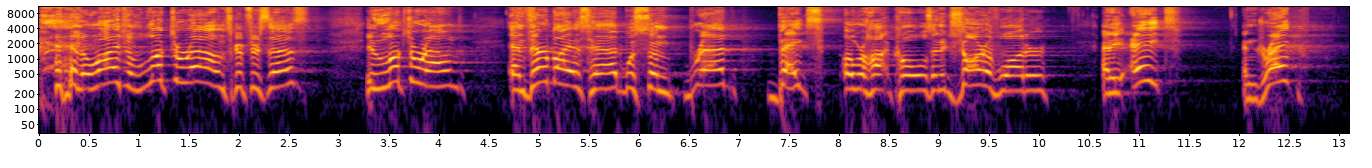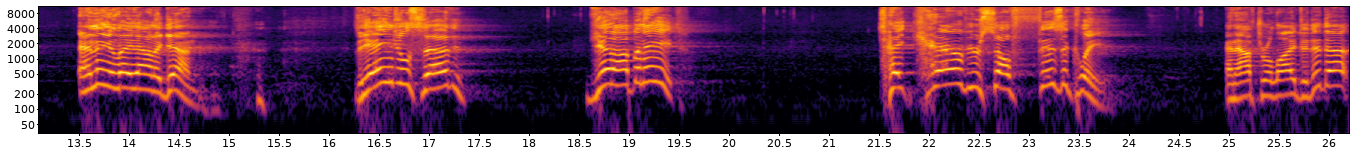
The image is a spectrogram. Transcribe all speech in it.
And Elijah looked around, scripture says. He looked around, and there by his head was some bread baked over hot coals and a jar of water. And he ate and drank, and then he lay down again. The angel said, Get up and eat. Take care of yourself physically. And after Elijah did that,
